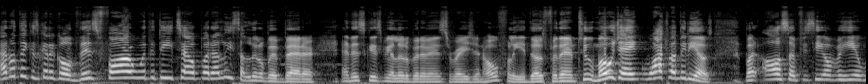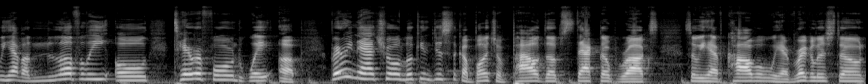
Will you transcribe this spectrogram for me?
I don't think it's going to go this far with the detail, but at least a little bit better. And this gives me a little bit of inspiration. Hopefully it does for them too. Mojang, watch my videos. But also, if you see over here, we have a lovely old terraformed way up. Very natural, looking just like a bunch of piled up, stacked up rocks. So we have cobble, we have regular stone,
